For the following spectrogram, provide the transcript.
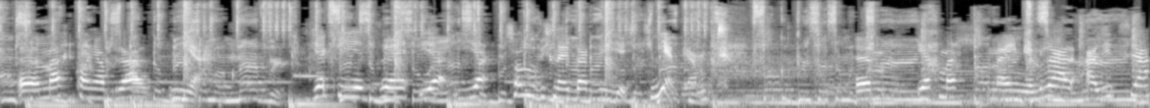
I'm E, masz konia bitch, Nie. Jakie jedzenie, ja, ja, co lubisz najbardziej jeść? Nie wiem. Jak masz na imię w real? Alicja.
